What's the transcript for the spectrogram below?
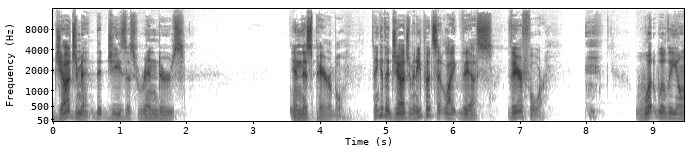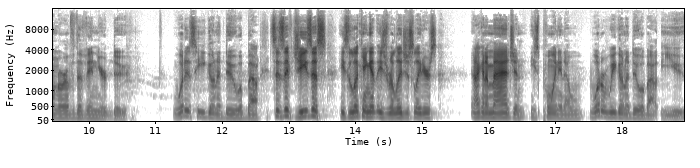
judgment that Jesus renders in this parable. Think of the judgment. He puts it like this Therefore, what will the owner of the vineyard do? What is he going to do about It's as if Jesus, he's looking at these religious leaders, and I can imagine he's pointing at, What are we going to do about you?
